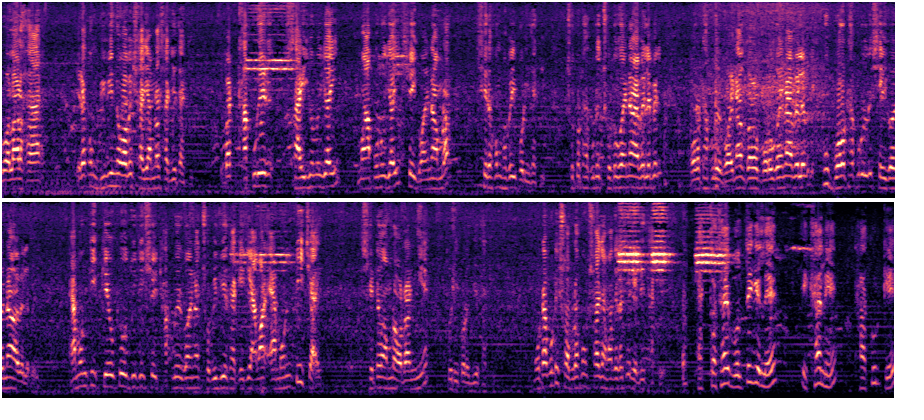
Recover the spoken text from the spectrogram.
গলার হার, এরকম বিভিন্নভাবে সাজে আমরা সাজিয়ে থাকি। এবার ঠাকুরের সাইজ অনুযায়ী, মাপ অনুযায়ী সেই গয়না আমরা সেরকমভাবেই পরিয়ে থাকি। ছোট ঠাকুরের ছোট গয়না অ্যাভেলেবেল বড় ঠাকুরের গয়না, বড় গয়না অ্যাভেলেবেল খুব বড় ঠাকুর হলে সেই গয়না অ্যাভেলেবেল এমনকি কেউ কেউ যদি সেই ঠাকুরের গয়না ছবি দিয়ে থাকে যে, আমার এমনটি চাই, সেটাও আমরা অর্ডার নিয়ে তৈরি করে দিয়ে থাকি। মোটামুটি সব রকম সাজ আমাদের কাছে রেডি থাকে। এক কথায় বলতে গেলে এখানে ঠাকুরকে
